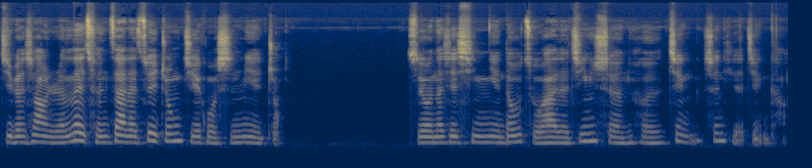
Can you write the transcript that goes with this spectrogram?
基本上人类存在的最终结果是灭种。所有那些信念都阻碍了精神和健身体的健康。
